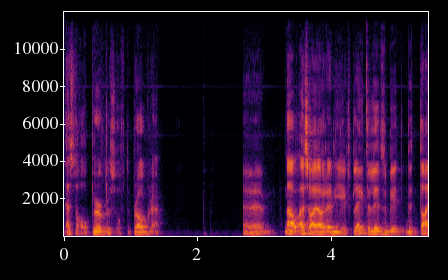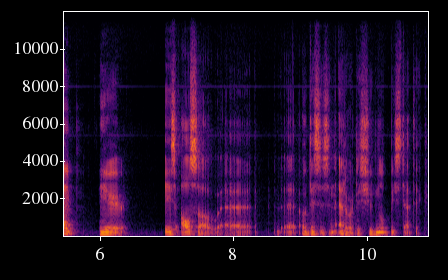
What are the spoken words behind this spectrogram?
That's the whole purpose of the program. Um, now, as I already explained a little bit, the type here is also, uh, uh, oh, this is an error, this should not be static.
